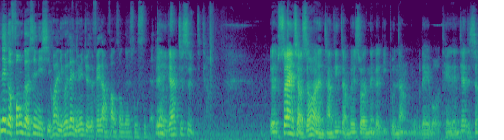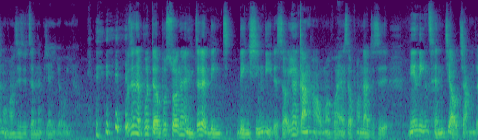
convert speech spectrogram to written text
那个风格是你喜欢，你会在里面觉得非常放松跟舒适的。对，人家就是，呃，虽然小时候很常听长辈说那个李不能五 level 贴，人家的生活方式是真的比较优雅。我真的不得不说，那你这个领领行李的时候，因为刚好我们回来的时候碰到就是年龄层较长的，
